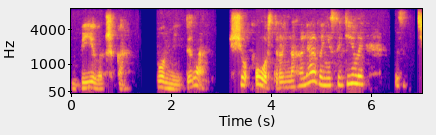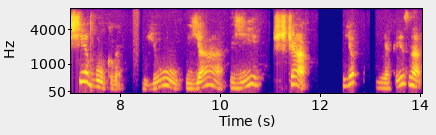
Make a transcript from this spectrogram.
Білочка помітила, що осторонь на галявині сиділи ще букви Ю, Я, Ї, Ща. Йоп, який знак.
